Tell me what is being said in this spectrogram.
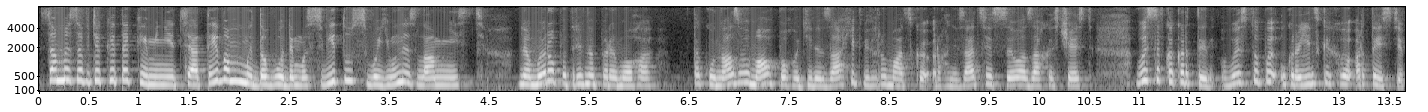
Саме завдяки таким ініціативам ми доводимо світу свою незламність. Для миру потрібна перемога. Таку назву мав благодійний захід від громадської організації Сила захист честь, виставка картин, виступи українських артистів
